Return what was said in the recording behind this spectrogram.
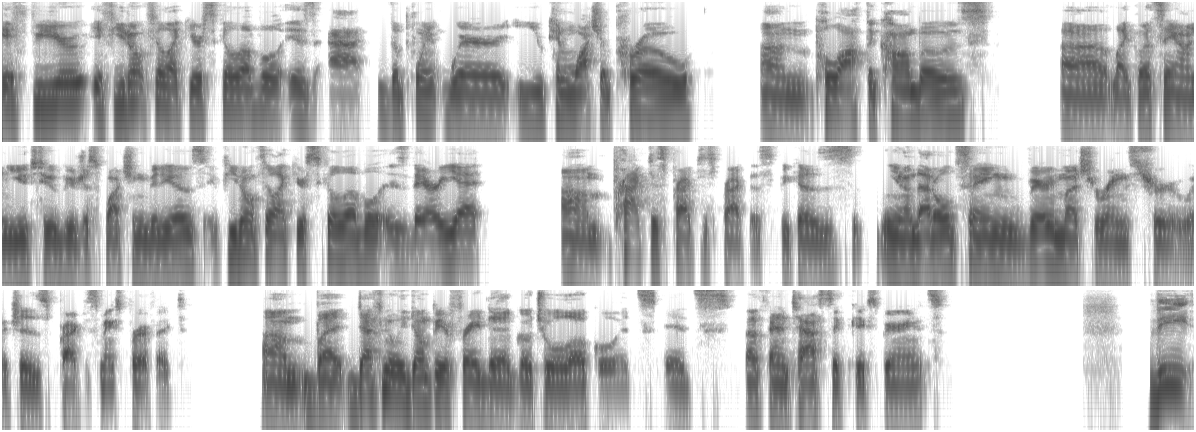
if you're if you don't feel like your skill level is at the point where you can watch a pro um, pull off the combos. Uh, like let's say on YouTube, you're just watching videos. If you don't feel like your skill level is there yet, um, practice, practice, practice, because you know that old saying very much rings true, which is practice makes perfect. Um, but definitely don't be afraid to go to a local. It's it's a fantastic experience. The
